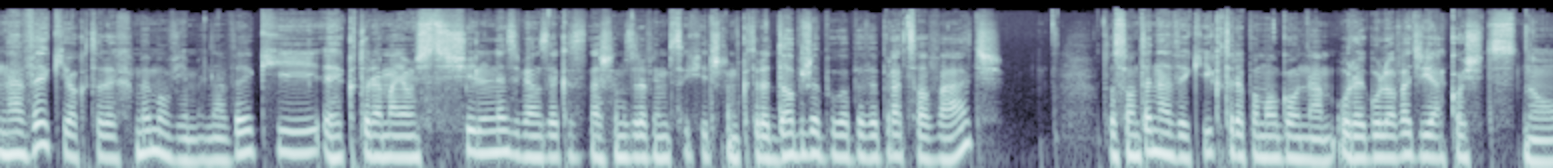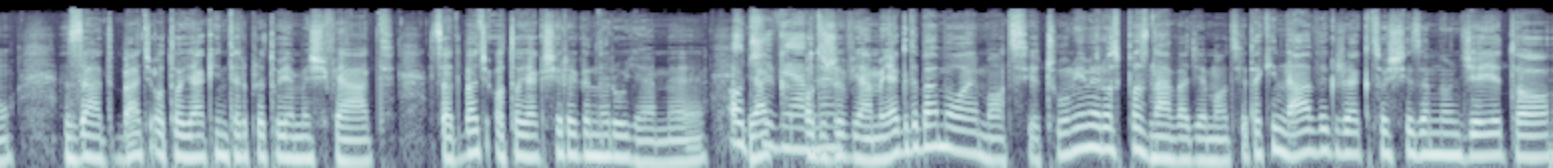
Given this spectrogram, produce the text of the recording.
nawyki, o których my mówimy, nawyki, y, które mają silny związek z naszym zdrowiem psychicznym, które dobrze byłoby wypracować, to są te nawyki, które pomogą nam uregulować jakość snu, zadbać o to, jak interpretujemy świat, zadbać o to, jak się regenerujemy, odżywiamy. jak odżywiamy, jak dbamy o emocje, czy umiemy rozpoznawać emocje. Taki nawyk, że jak coś się ze mną dzieje, to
